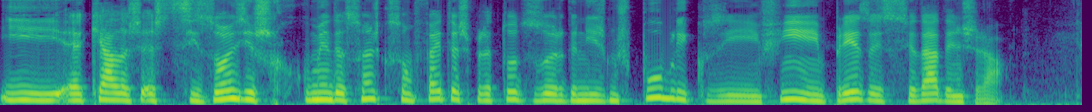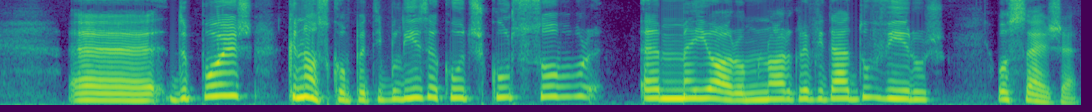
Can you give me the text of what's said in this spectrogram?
e aquelas as decisões e as recomendações que são feitas para todos os organismos públicos e, enfim, empresas e sociedade em geral. Uh, depois, que não se compatibiliza com o discurso sobre a maior ou menor gravidade do vírus. Ou seja,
